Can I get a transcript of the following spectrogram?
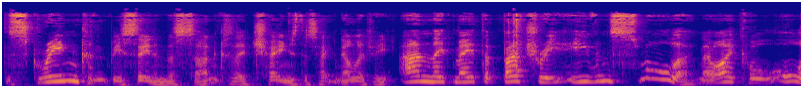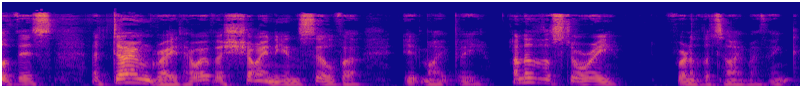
The screen couldn't be seen in the sun because they changed the technology, and they'd made the battery even smaller. Now, I call all of this a downgrade, however shiny and silver it might be. Another story for another time, I think.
